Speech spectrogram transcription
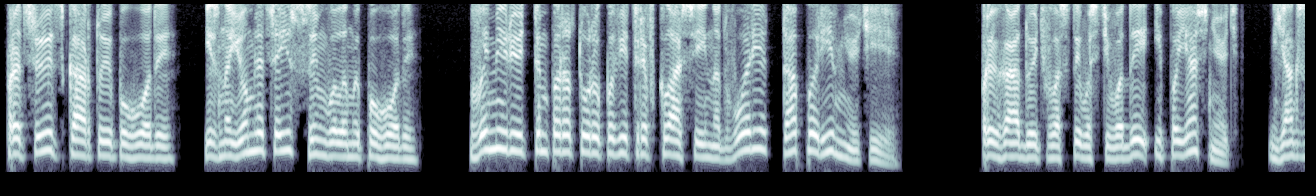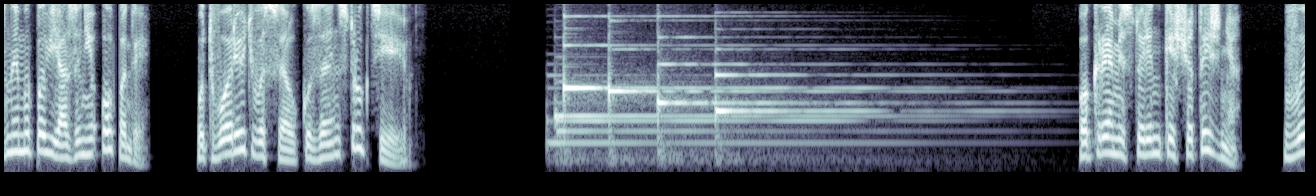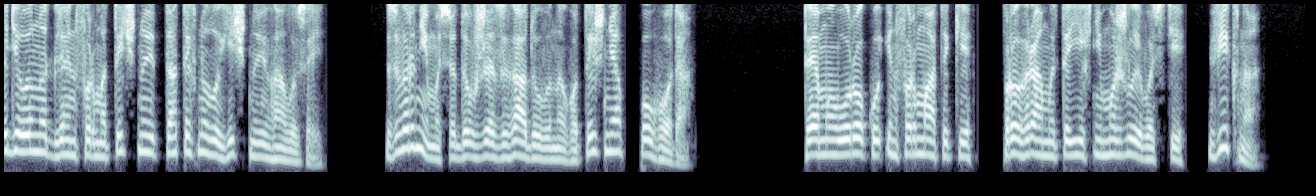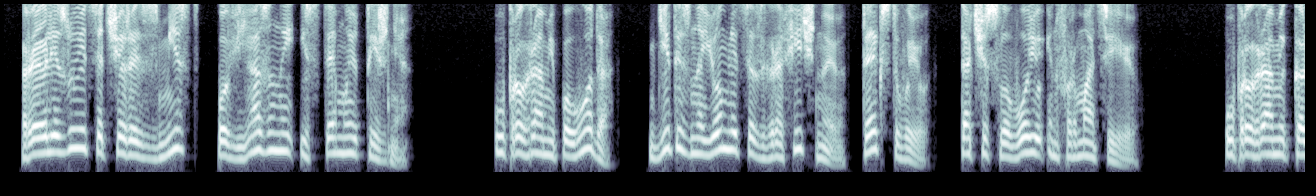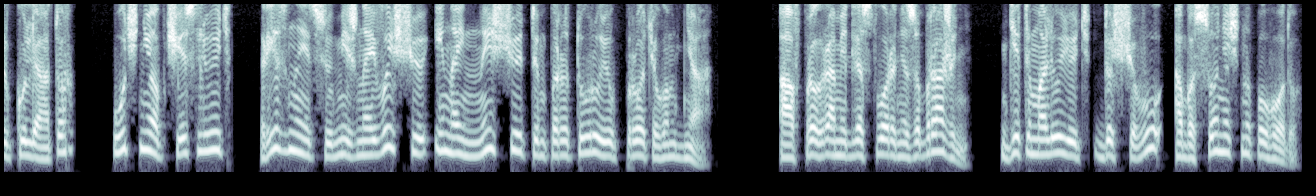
Працюють з картою погоди і знайомляться із символами погоди, вимірюють температуру повітря в класі і на дворі та порівнюють її, пригадують властивості води і пояснюють, як з ними пов'язані опади, утворюють веселку за інструкцією. Окремі сторінки щотижня виділено для інформатичної та технологічної галузей. Звернімося до вже згадуваного тижня погода. Тема уроку інформатики, програми та їхні можливості вікна реалізується через зміст, пов'язаний із темою тижня. У програмі Погода діти знайомляться з графічною, текстовою та числовою інформацією. У програмі Калькулятор учні обчислюють різницю між найвищою і найнижчою температурою протягом дня, а в програмі для створення зображень діти малюють дощову або сонячну погоду.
